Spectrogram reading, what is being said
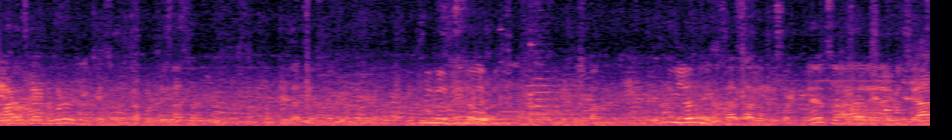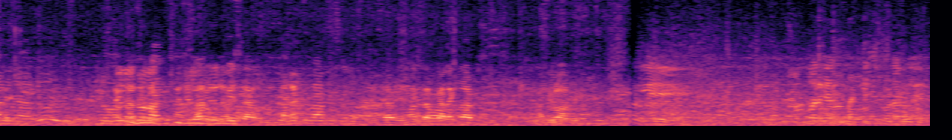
వాటర్ ప్లాంట్ కూడా రిలీజ్ చేసాం ఒకప్పుడు జిల్లా సార్ జిల్లా చేస్తాం ఇప్పుడు మీరు జిల్లా కలెక్టర్ ఆఫీస్ కలెక్టర్ ఆఫీస్ అందులో ఆఫీస్ పట్టించుకోవడం లేదు.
